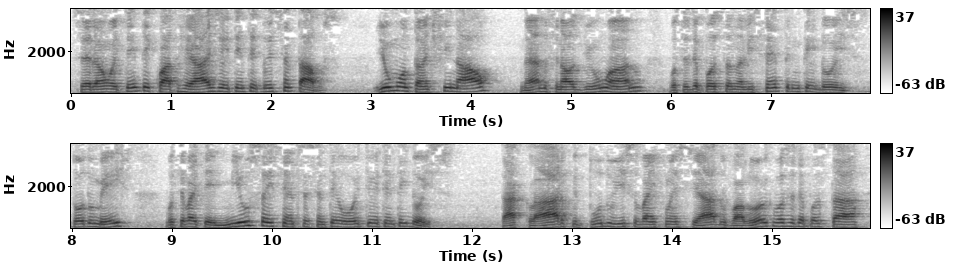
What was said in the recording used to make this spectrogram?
serão R$ 84,82. E o montante final, né, no final de um ano, você depositando ali 132 todo mês, você vai ter R$ 1.668,82. Tá claro que tudo isso vai influenciar do valor que você depositar,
